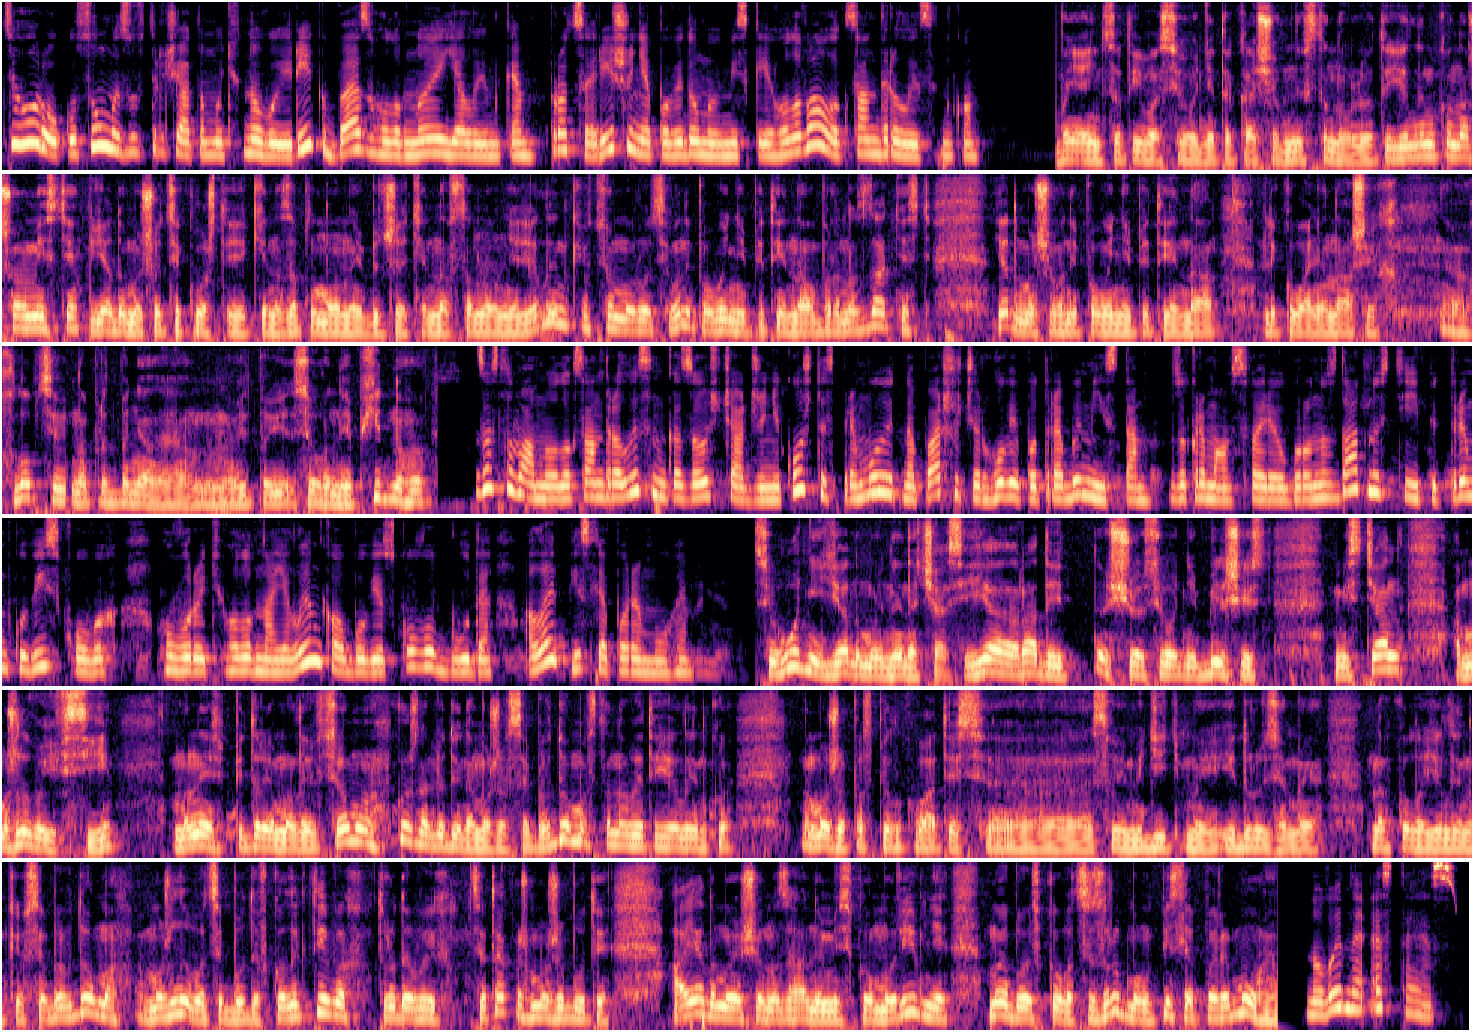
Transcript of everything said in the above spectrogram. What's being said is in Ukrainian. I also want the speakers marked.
Speaker 1: Цього року суми зустрічатимуть новий рік без головної ялинки. Про це рішення повідомив міський голова Олександр Лисенко.
Speaker 2: Моя ініціатива сьогодні така, щоб не встановлювати ялинку в нашому місті. Я думаю, що ці кошти, які заплановані в бюджеті на встановлення ялинки в цьому році, вони повинні піти на обороноздатність. Я думаю, що вони повинні піти на лікування наших е, хлопців, на придбання е, відповідь всього необхідного.
Speaker 1: За словами Олександра Лисенка, заощаджені кошти спрямують на першочергові потреби міста, зокрема в сфері обороноздатності і підтримку військових. Говорить, головна ялинка обов'язково буде, але після перемоги.
Speaker 2: Сьогодні, я думаю, не на часі. Я радий, що сьогодні більшість містян, а можливо і всі, мене підтримали в цьому. Кожна людина може в себе вдома встановити ялинку, може поспілкуватись е, своїми дітьми і друзями навколо ялинки в себе вдома. Можливо, це буде в колективах трудових, це також може бути. А я думаю, що на загальноміському рівні ми обов'язково це зробимо після перемоги.
Speaker 1: Новини СТС.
